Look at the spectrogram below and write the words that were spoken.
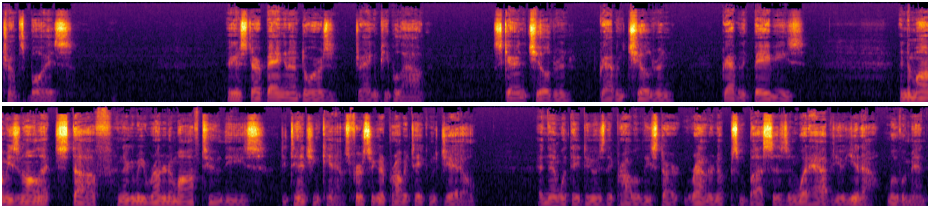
Trump's boys. They're going to start banging on doors, dragging people out, scaring the children, grabbing the children, grabbing the babies, and the mommies and all that stuff. And they're going to be running them off to these detention camps. First, they're going to probably take them to jail. And then what they do is they probably start rounding up some buses and what have you, you know, move them in.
